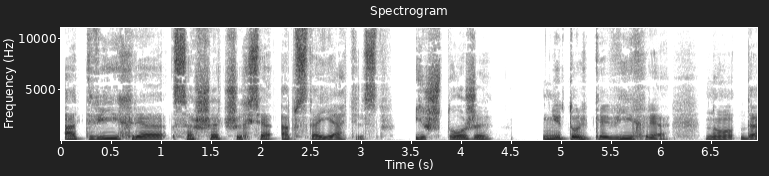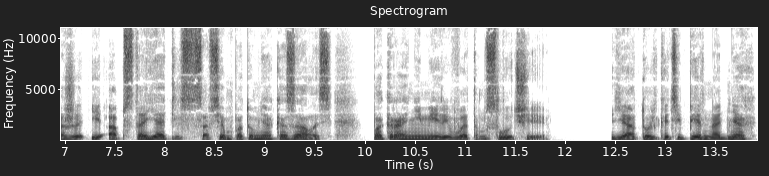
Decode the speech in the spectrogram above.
от вихря сошедшихся обстоятельств. И что же? Не только вихря, но даже и обстоятельств совсем потом не оказалось, по крайней мере в этом случае. Я только теперь на днях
